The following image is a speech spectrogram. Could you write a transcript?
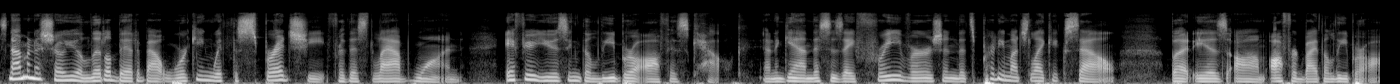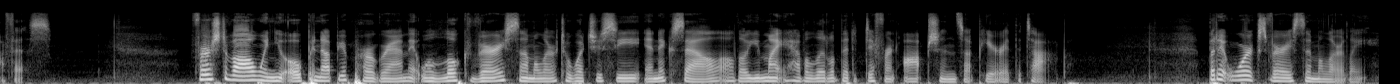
So now I'm going to show you a little bit about working with the spreadsheet for this Lab 1 if you're using the LibreOffice Calc. And again, this is a free version that's pretty much like Excel, but is um, offered by the LibreOffice. First of all, when you open up your program, it will look very similar to what you see in Excel, although you might have a little bit of different options up here at the top. But it works very similarly.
